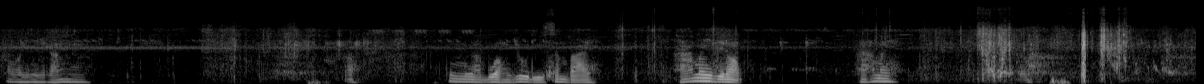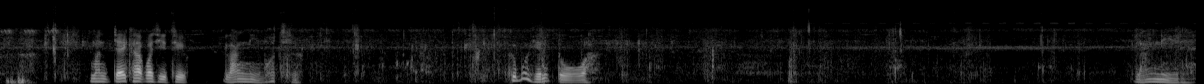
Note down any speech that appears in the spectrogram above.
เอาไว้นี่หลังนึงเอานี่เมื่อบวงอยู่ดีสบาย หาไหมพี่น้อง หาไหมมันใจคักว่าสิถึกหลังนี่บ่ถึกคือบ่เห็นตัว วะหลังนี่เลย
